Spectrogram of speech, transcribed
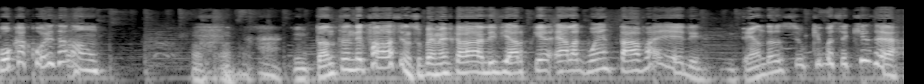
pouca coisa, não. Então tem que falar assim, o Superman ficava aliviado porque ela aguentava ele. Entenda-se o que você quiser.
